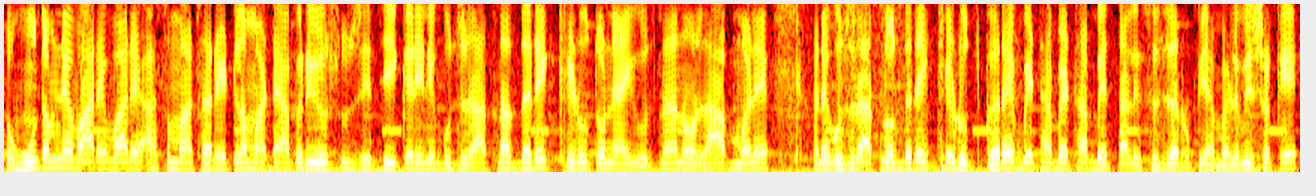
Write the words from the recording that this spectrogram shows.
તો હું તમને વારે વારે આ સમાચાર એટલા માટે આપી રહ્યો છું, જેથી કરીને ગુજરાતના દરેક ખેડૂતોને આ યોજનાનો લાભ મળે અને ગુજરાતનો દરેક ખેડૂત ઘરે બેઠા બેઠા બેતાલીસ હજાર રૂપિયા મેળવી શકે.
